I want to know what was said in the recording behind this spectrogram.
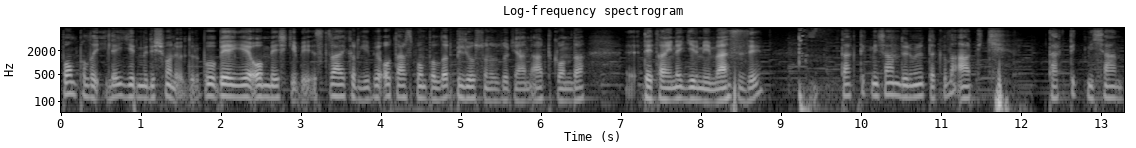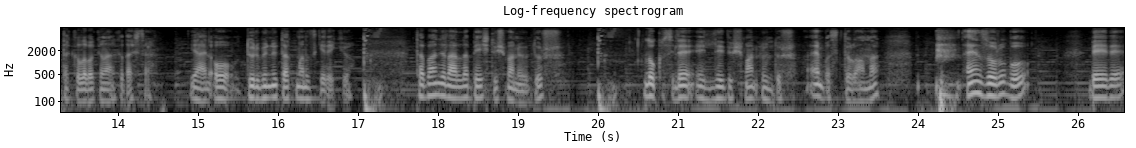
Pompalı ile 20 düşman öldür. Bu BY-15 gibi, Striker gibi o tarz pompalıları biliyorsunuzdur yani artık onda e, detayına girmeyeyim ben sizi. Taktik nişan dürbünü takılı Artik. Taktik nişan takılı bakın arkadaşlar. Yani o dürbünü takmanız gerekiyor. Tabancalarla 5 düşman öldür. Locus ile 50 düşman öldür. En basit olanlar. en zoru bu. BR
